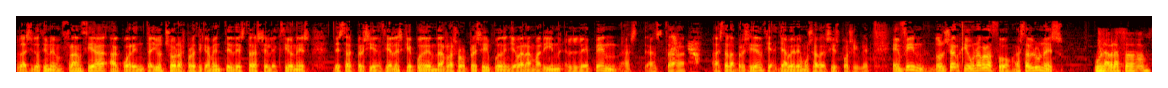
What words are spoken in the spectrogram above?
la situación en Francia a 48 horas prácticamente de estas elecciones, de estas presidenciales que pueden dar la sorpresa y pueden llevar a Marine Le Pen hasta, hasta la presidencia. Ya veremos a ver si es posible. En fin, don Sergio, un abrazo. Hasta el lunes. Un abrazo.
